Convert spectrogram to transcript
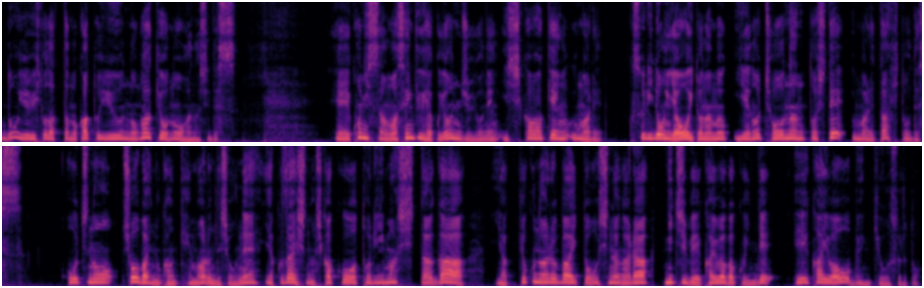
どういう人だったのかというのが今日のお話です。えー、小西さんは1944年石川県生まれ、薬問屋を営む家の長男として生まれた人です。お家の商売の関係もあるんでしょうね。薬剤師の資格を取りましたが、薬局のアルバイトをしながら日米会話学院で英会話を勉強すると。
